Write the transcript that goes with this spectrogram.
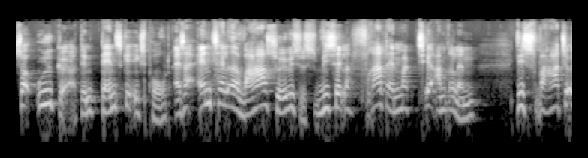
så udgør den danske eksport, altså antallet af varer og services, vi sælger fra Danmark til andre lande, det svarer til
